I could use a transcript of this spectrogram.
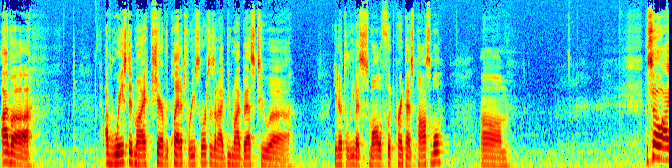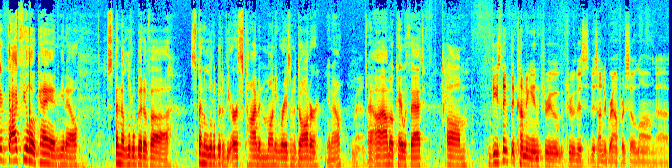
I've, uh, I've wasted my share of the planet's resources, and I do my best to, uh, you know, to leave as small a footprint as possible. Um, so I, I feel okay, and you know, spend a little bit of uh, spend a little bit of the Earth's time and money raising a daughter. You know. I, I'm okay with that. Um, Do you think that coming in through through this this underground for so long, uh,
